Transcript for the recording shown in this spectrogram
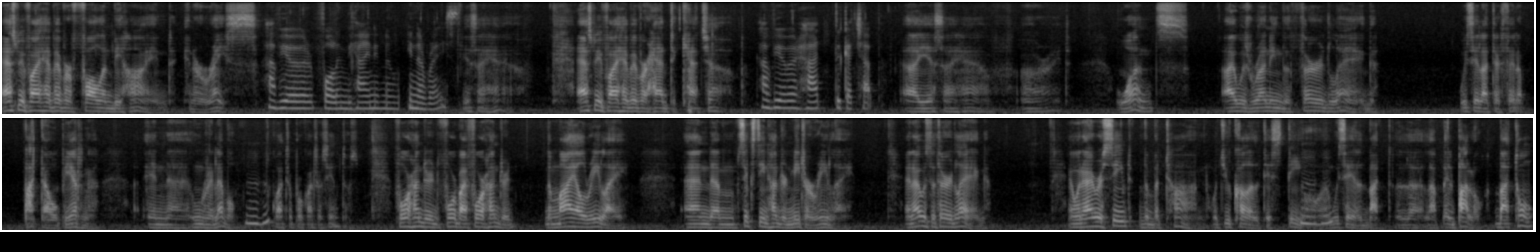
Ask me if I have ever fallen behind in a race. Have you ever fallen behind in a, in a race? Yes, I have. Ask me if I have ever had to catch up. Have you ever had to catch up? Uh, yes, I have. All right. Once I was running the third leg. We say la tercera pata o pierna in uh, un relevo, Mhm. 4 por 400. 400, 4 by 400, the mile relay, and um, 1600 meter relay. And I was the third leg. And when I received the baton, what you call el testigo, and we say el, bat, la, la, el palo, baton,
